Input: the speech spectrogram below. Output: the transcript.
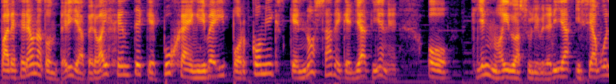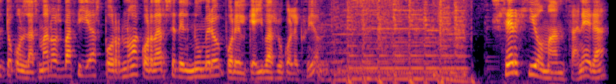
Parecerá una tontería, pero hay gente que puja en eBay por cómics que no sabe que ya tiene, o ¿quién no ha ido a su librería y se ha vuelto con las manos vacías por no acordarse del número por el que iba su colección? Sergio Manzanera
